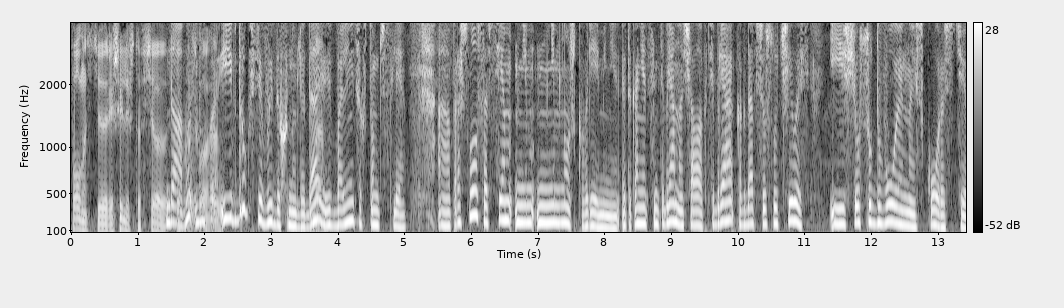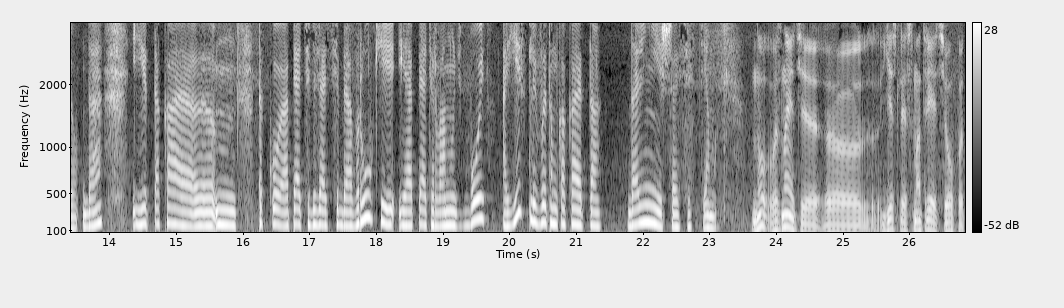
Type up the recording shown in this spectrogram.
полностью решили, что все, да, все прошло. да, и вдруг все выдохнули, да, да, и в больницах в том числе. А, прошло совсем не, немножко времени. Это конец сентября, начало октября, когда все случилось, и еще с удвоенной скоростью, да, и такая, такое опять взять себя в руки и опять рвануть в бой. А есть ли в этом какая-то дальнейшая система? Ну, вы знаете, э, если смотреть опыт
